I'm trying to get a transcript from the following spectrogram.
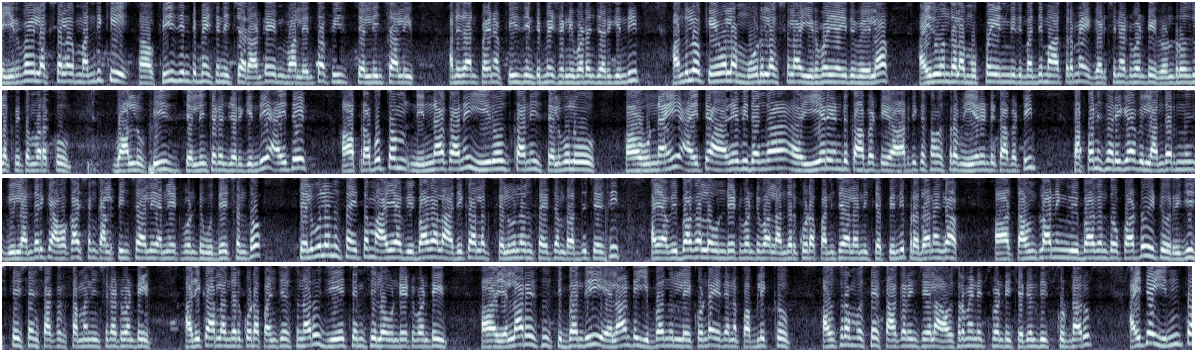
ఇరవై లక్షల మందికి ఫీజు ఇంటిమేషన్ ఇచ్చారు. అంటే వాళ్ళు ఎంత ఫీజు చెల్లించాలి అనే దానిపైన ఫీజు ఇంటిమేషన్ ఇవ్వడం జరిగింది. అందులో కేవలం మూడు లక్షల ఇరవై ఐదు వేల ఐదు వందల ముప్పై ఎనిమిది మంది మాత్రమే గడిచినటువంటి రెండు రోజుల క్రితం వరకు వాళ్ళు ఫీజు చెల్లించడం జరిగింది. అయితే ఆ ప్రభుత్వం నిన్న కానీ ఈ రోజు కానీ సెలవులు ఉన్నాయి. అయితే అదే విధంగా ఇయర్ ఎండ్ కాబట్టి ఆర్థిక సంవత్సరం ఇయర్ ఎండ్ కాబట్టి తప్పనిసరిగా వీళ్ళందరిని వీళ్ళందరికీ అవకాశం కల్పించాలి అనేటువంటి ఉద్దేశంతో సెలవులను సైతం ఆయా విభాగాల అధికారులకు సెలవులను సైతం రద్దు చేసి ఆయా విభాగాల్లో ఉండేటువంటి వాళ్ళందరూ కూడా పనిచేయాలని చెప్పింది. ప్రధానంగా ఆ టౌన్ ప్లానింగ్ విభాగంతో పాటు ఇటు రిజిస్ట్రేషన్ శాఖకు సంబంధించినటువంటి అధికారులందరూ కూడా పనిచేస్తున్నారు. జిహెచ్ఎంసీలో ఉండేటువంటి ఎల్ఆర్ఎస్ సిబ్బంది ఎలాంటి ఇబ్బందులు లేకుండా ఏదైనా పబ్లిక్ అవసరం వస్తే సహకరించేలా అవసరమైనటువంటి చర్యలు తీసుకుంటున్నారు. అయితే ఇంత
